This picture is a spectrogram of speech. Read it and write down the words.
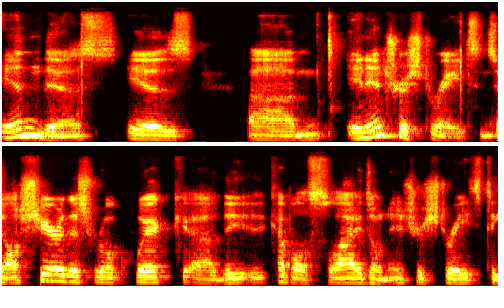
in this is um, in interest rates. And so I'll share this real quick, uh, the a couple of slides on interest rates to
